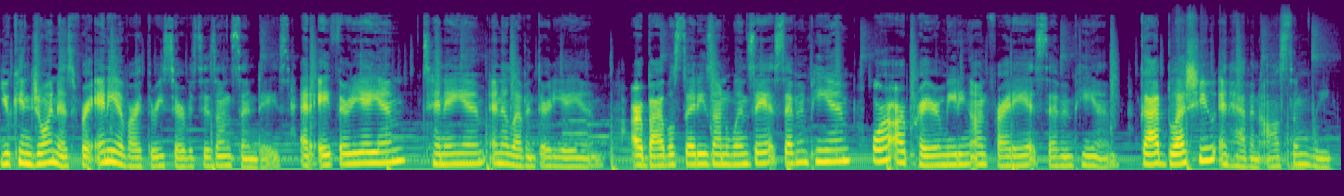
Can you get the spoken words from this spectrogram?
you can join us for any of our three services on Sundays at 8:30 a.m., 10 a.m., and 11:30 a.m. Our Bible studies on Wednesday at 7 p.m. or our prayer meeting on Friday at 7 p.m. God bless you and have an awesome week.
